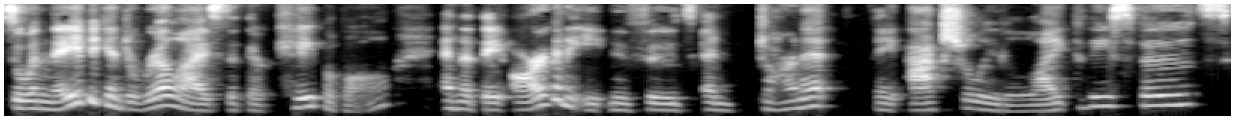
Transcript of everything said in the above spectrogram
So when they begin to realize that they're capable and that they are going to eat new foods, and darn it, they actually like these foods,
